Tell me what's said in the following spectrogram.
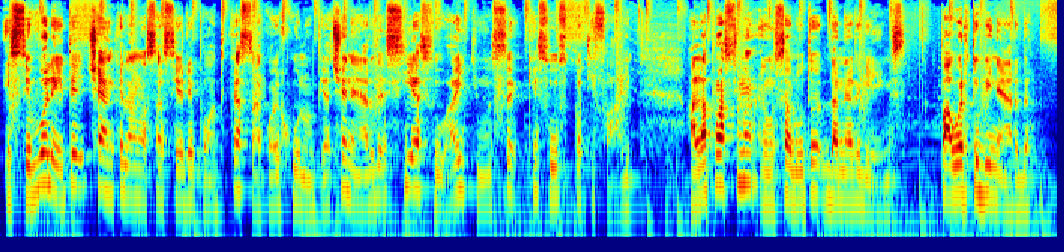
E se volete c'è anche la nostra serie podcast A qualcuno piace nerd sia su iTunes che su Spotify. Alla prossima e un saluto da Nerd Games. Power to be nerd!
